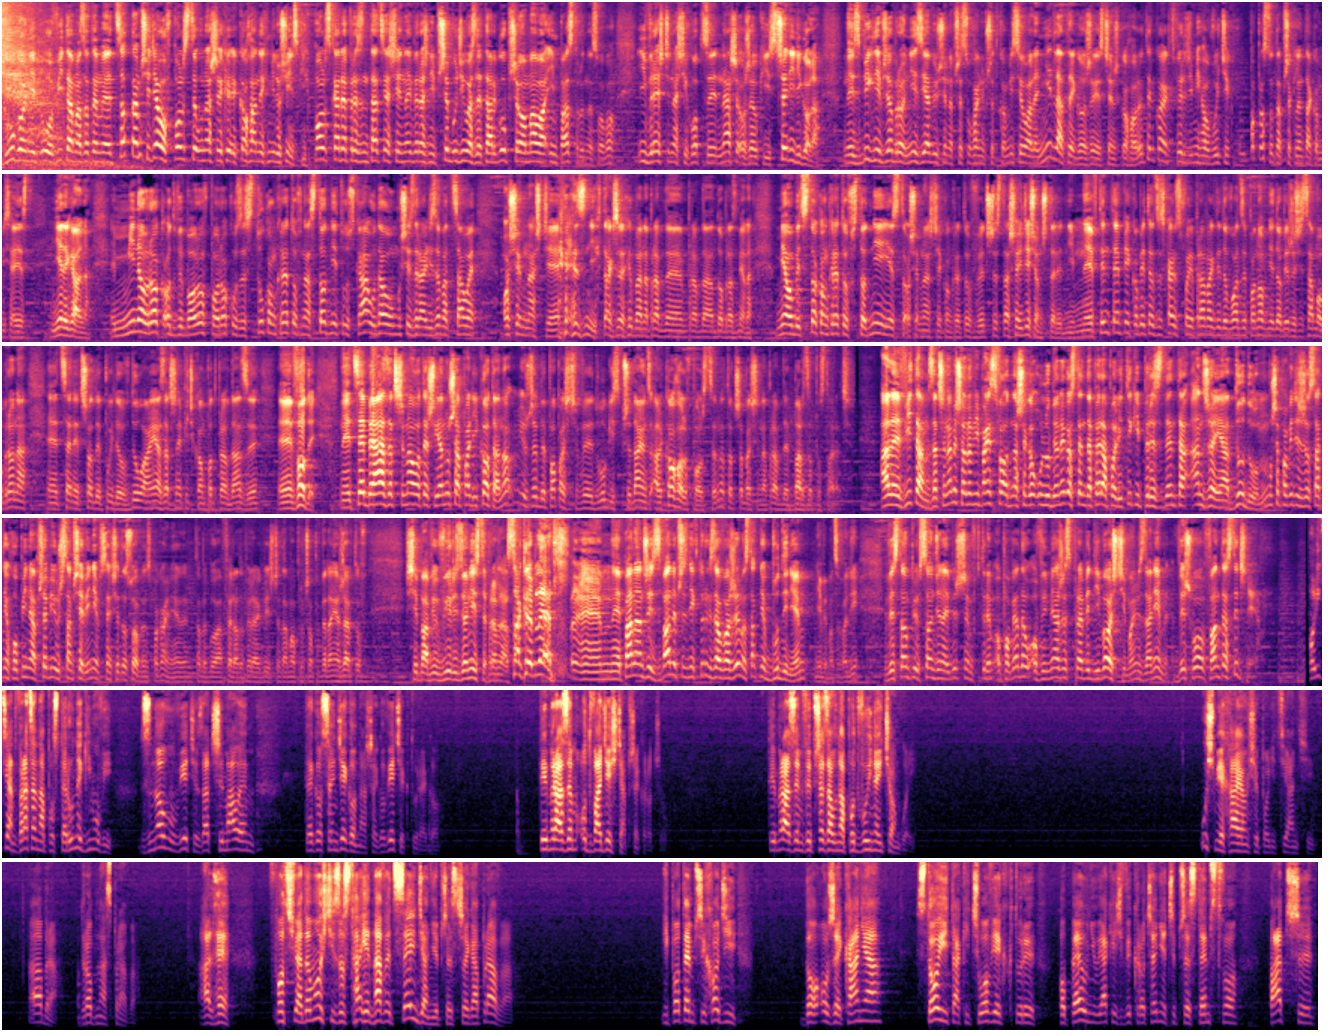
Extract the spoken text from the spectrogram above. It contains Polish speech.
Długo nie było witam, a zatem e, co tam się działo w Polsce u naszych e, kochanych Milusińskich? Polska reprezentacja się najwyraźniej przebudziła z letargu, przełamała impas, trudne słowo, i wreszcie nasi chłopcy, nasze orzełki strzelili gola. E, Zbigniew Ziobro nie zjawił się na przesłuchaniu przed komisją, ale nie dlatego, że jest ciężko chory, tylko jak twierdzi Michał Wójcik, po prostu ta przeklęta komisja jest nielegalna. Minął rok od wyborów, po roku ze 100 konkretów na 100 dni Tuska udało mu się zrealizować całe 18 z nich, także chyba naprawdę prawda, dobra zmiana. Miało być 100 konkretów w 100 dni, jest 18 konkretów w 364 dni. W tym tempie kobiety odzyskają swoje prawa, gdy do władzy ponownie dobierze się samoobrona, e, ceny trzody pójdą w dół, a ja zacznę pić kompot, prawda, z e, wody. E, CBA zatrzymało też Janusza Palikota, no już żeby popaść w długi sprzedając alkohol w Polsce, no to trzeba się naprawdę bardzo postarać. Ale witam, zaczynamy szanowni Państwo od naszego ulubionego stand-upera polityki prezydenta Andrzeja Dudu. Muszę powiedzieć, że ostatnio chłopina przebił już sam siebie, nie w sensie dosłownym, spokojnie, to by była afera dopiero jakby jeszcze tam oprócz opowiadania żartów się bawił w iluzjonistę, prawda? Sacre bleu! Pan Andrzej, zwany przez niektórych, zauważyłem ostatnio budyniem, nie wiem o co chodzi, wystąpił w Sądzie Najwyższym, w którym opowiadał o wymiarze sprawiedliwości. Moim zdaniem wyszło fantastycznie. Policjant wraca na posterunek i mówi: Znowu, wiecie, zatrzymałem tego sędziego naszego, wiecie którego. Tym razem o 20 przekroczył. Tym razem wyprzedzał na podwójnej ciągłej. Uśmiechają się policjanci. Dobra, drobna sprawa. Ale w podświadomości zostaje nawet sędzia nie przestrzega prawa. I potem przychodzi do orzekania, stoi taki człowiek, który popełnił jakieś wykroczenie czy przestępstwo, patrzy,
